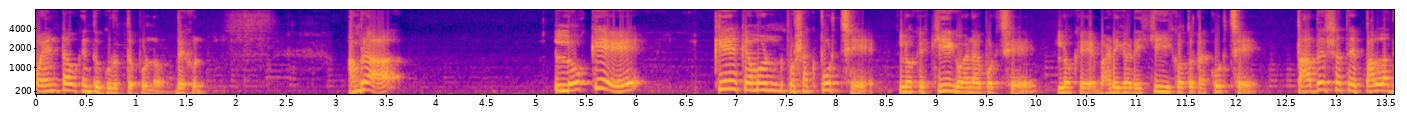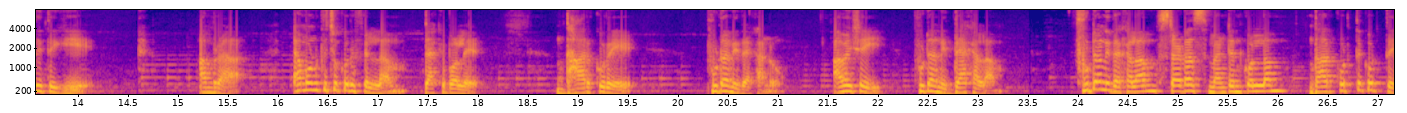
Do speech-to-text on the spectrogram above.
পয়েন্টটাও কিন্তু গুরুত্বপূর্ণ। দেখুন, আমরা লোকে কে কেমন পোশাক পরছে, লোকে কি গয়না পরছে, লোকে বাড়ি গাড়ি কি কতটা করছে তাদের সাথে পাল্লা দিতে গিয়ে আমরা এমন কিছু করে ফেললাম যাকে বলে ধার করে ফুটানি দেখানো। আমি সেই ফুটানি দেখালাম। ফুটানি দেখালাম স্ট্যাটাস মেনটেন করলাম। ধার করতে করতে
